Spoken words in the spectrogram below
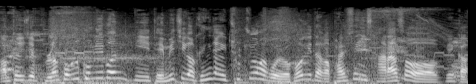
아무튼 이제 블랑카 울콤 1번이 데미지가 굉장히 출중하고요. 거기다가 발생이 살아서 그러니까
